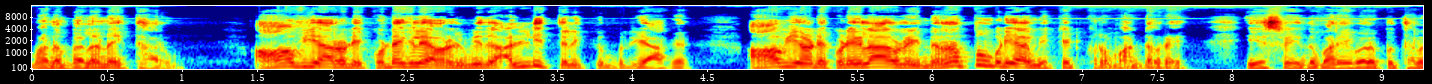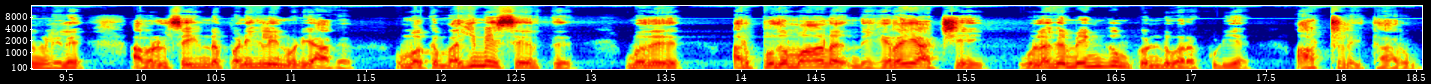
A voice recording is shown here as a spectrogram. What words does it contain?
மனபலனை தாரும். ஆவியாருடைய கொடைகளை அவர்கள் மீது அள்ளி தெளிக்கும்படியாக ஆவியாருடைய கொடைகளால் அவர்களை நிரப்பும்படியாக கேட்கிறோம். ஆண்டவரே இயேசுவை இந்த மறைவரப்பு தலங்களிலே அவர்கள் செய்கின்ற பணிகளின் வழியாக உமக்கு மகிமை சேர்த்து உமது அற்புதமான இந்த இறையாட்சியை உலகமெங்கும் கொண்டு வரக்கூடிய ஆற்றலை தாரும்.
